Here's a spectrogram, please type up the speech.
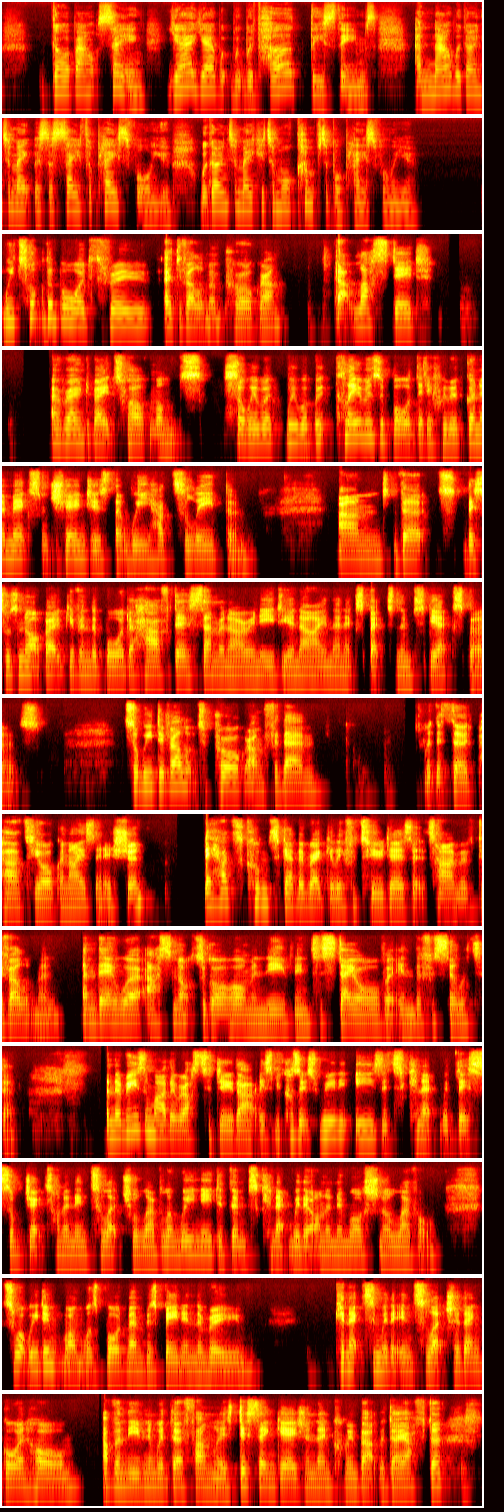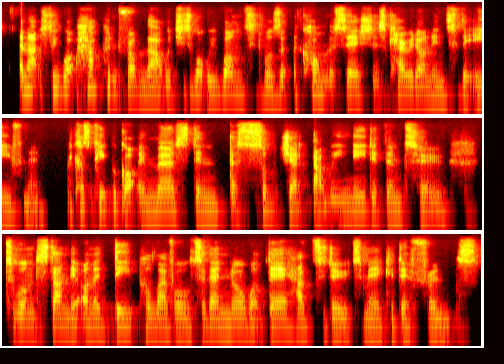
go about saying, yeah, yeah, we, have heard these themes, and now we're going to make this a safer place for you? We're going to make it a more comfortable place for you? We took the board through a development program that lasted around about 12 months. So we were we were clear as a board that if we were going to make some changes, that we had to lead them and that this was not about giving the board a half day seminar in ED&I and then expecting them to be experts. So we developed a program for them with a third party organisation. They had to come together regularly for two days at a time of development, and they were asked not to go home in the evening to stay over in the facility. And the reason why they were asked to do that is because it's really easy to connect with this subject on an intellectual level, and we needed them to connect with it on an emotional level. So, what we didn't want was board members being in the room, connecting with it intellectually, then going home, having the evening with their families, disengaging, and then coming back the day after. And actually, what happened from that, which is what we wanted, was that the conversations carried on into the evening because people got immersed in the subject that we needed them to to understand it on a deeper level to then know what they had to do to make a difference.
